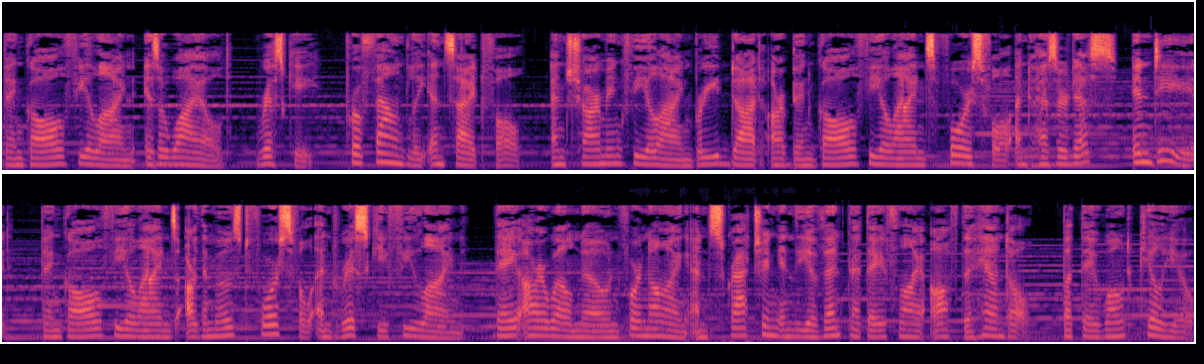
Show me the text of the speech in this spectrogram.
Bengal feline is a wild, risky, profoundly insightful, and charming feline breed. Are Bengal felines forceful and hazardous? Indeed, Bengal felines are the most forceful and risky feline. They are well known for gnawing and scratching in the event that they fly off the handle, but they won't kill you.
